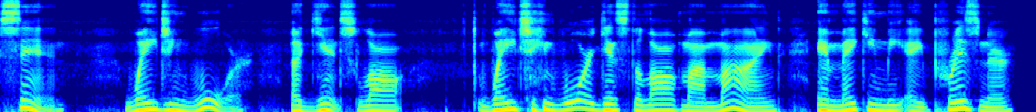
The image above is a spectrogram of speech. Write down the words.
sin, waging war against law, waging war against the law of my mind and making me a prisoner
